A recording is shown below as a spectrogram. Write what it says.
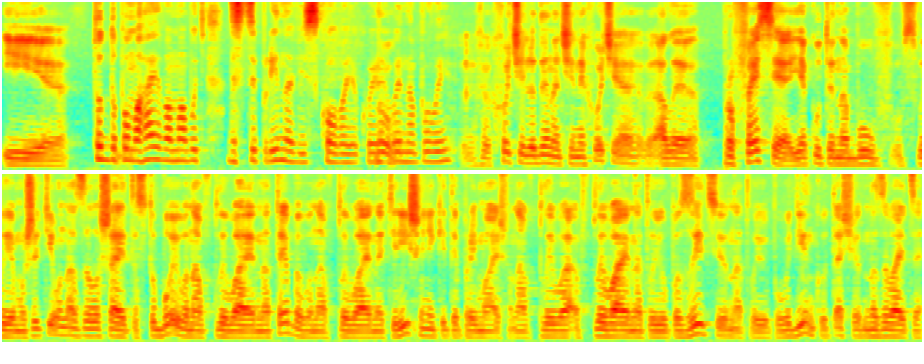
І Тут допомагає вам, мабуть, дисципліна військова, якої Ну, ви набули. е, хоче людина чи не хоче, але професія, яку ти набув в своєму житті, вона залишається з тобою, вона впливає на тебе, вона впливає на ті рішення, які ти приймаєш, вона впливає, впливає на твою позицію, на твою поведінку. Те, що називається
